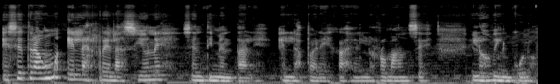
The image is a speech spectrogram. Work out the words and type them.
ese trauma en las relaciones sentimentales, en las parejas, en los romances, en los vínculos.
